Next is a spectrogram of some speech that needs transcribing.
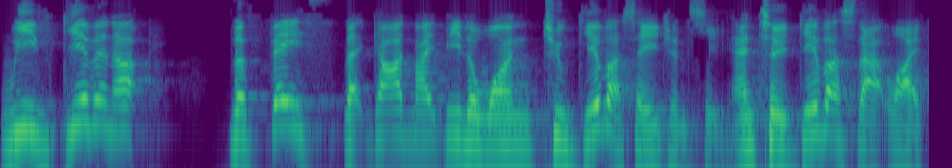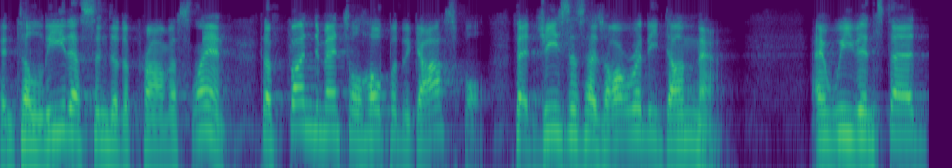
we've given up the faith that God might be the one to give us agency and to give us that life and to lead us into the promised land. The fundamental hope of the gospel, that Jesus has already done that. And we've instead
